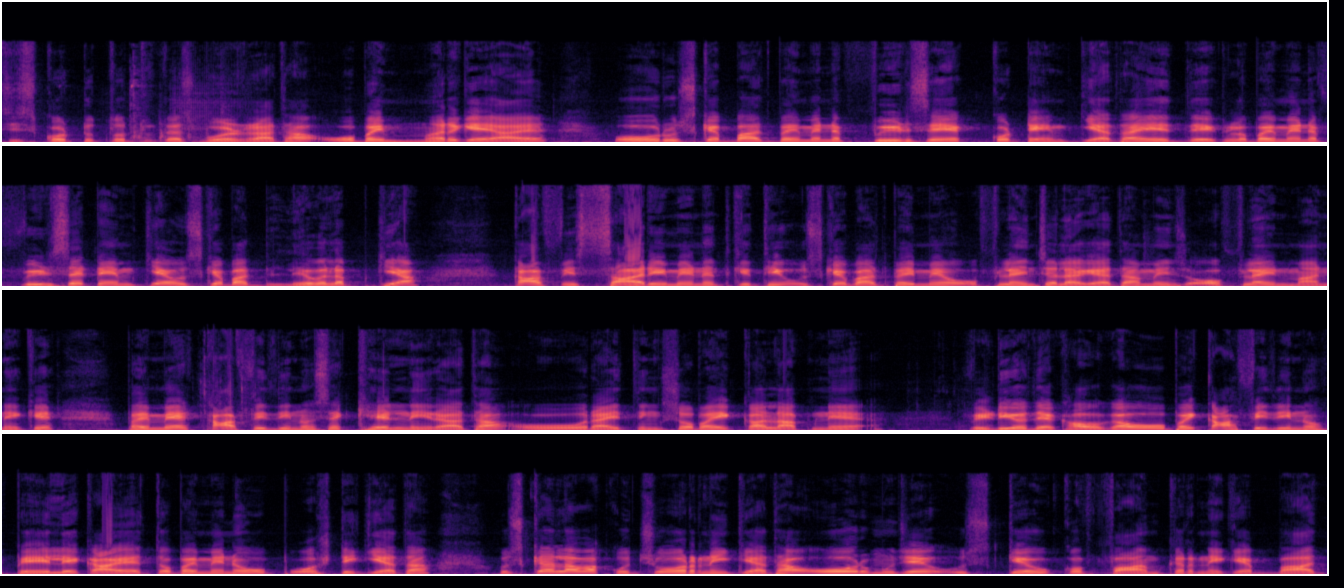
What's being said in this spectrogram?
जिसको टुतो टुतस बोल रहा था, वो भाई मर गया है और उसके बाद भाई मैंने फिर से एक को टेम किया था। ये देख लो भाई, मैंने फिर से टेम किया, उसके बाद लेवल अप किया। काफ़ी सारी मेहनत की थी, उसके बाद भाई मैं ऑफलाइन चला गया था मीन्स ऑफलाइन माने के। भाई मैं काफ़ी दिनों से खेल नहीं रहा था और आई थिंक सो भाई कल आपने वीडियो देखा होगा, वो भाई काफ़ी दिनों पहले का है तो भाई मैंने वो पोस्ट ही किया था। उसके अलावा कुछ और नहीं किया था और मुझे उस केव को फार्म करने के बाद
